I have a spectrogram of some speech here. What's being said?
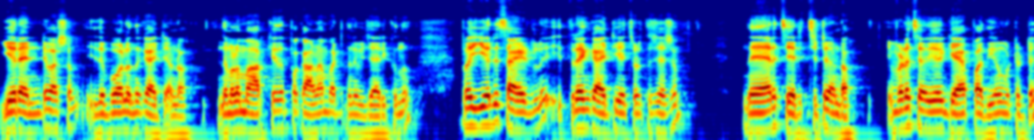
ഈ ഒരു രണ്ട് വശം ഇതുപോലെ ഒന്ന് കയറ്റാണ്ടോ നമ്മൾ മാർക്ക് ചെയ്തപ്പോൾ കാണാൻ പറ്റുമെന്ന് വിചാരിക്കുന്നു. അപ്പോൾ ഈ ഒരു സൈഡിൽ ഇത്രയും കയറ്റി വെച്ച് കൊടുത്ത ശേഷം നേരെ ചരിച്ചിട്ട് കണ്ടോ? ഇവിടെ ചെറിയൊരു ഗ്യാപ്പ് അധികം വിട്ടിട്ട്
